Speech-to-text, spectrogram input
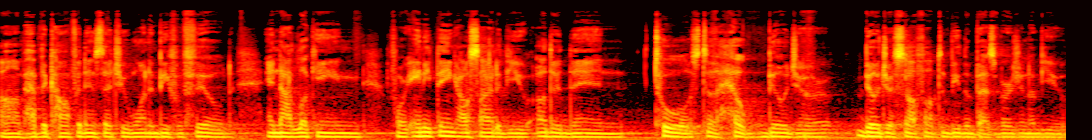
um, have the confidence that you want to be fulfilled and not looking for anything outside of you other than tools to help build your build yourself up to be the best version of you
